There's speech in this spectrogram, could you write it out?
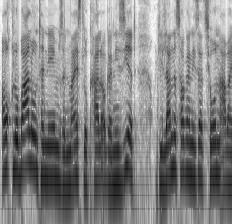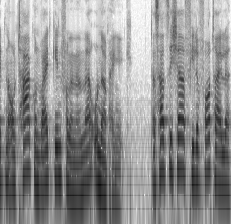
Auch globale Unternehmen sind meist lokal organisiert und die Landesorganisationen arbeiten autark und weitgehend voneinander unabhängig. Das hat sicher viele Vorteile,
